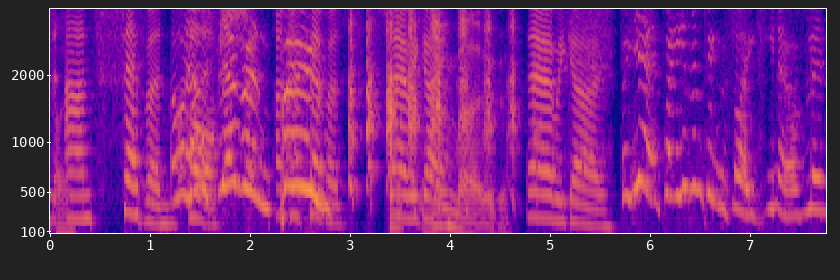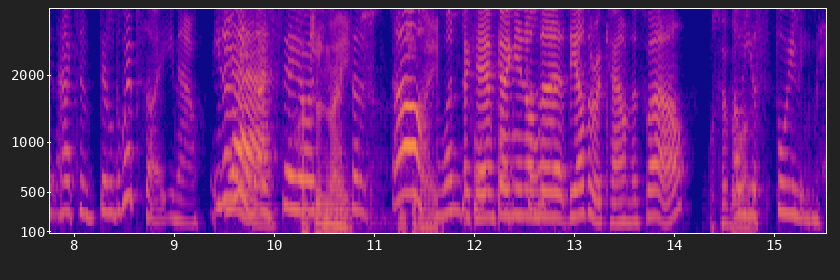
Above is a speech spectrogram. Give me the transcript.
phone. 107. Oh, I had seven. Boom. 107. There we go. Rainbow. There we go. But yeah, but even things like you know, I've learned how to build a website. You know, you know what I Yeah. mean. I say I've- I 108. said- 108. Oh, wonderful. Okay, I'm going in on the, the other account as well. What's the other guys. Oh, one? you're spoiling me.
